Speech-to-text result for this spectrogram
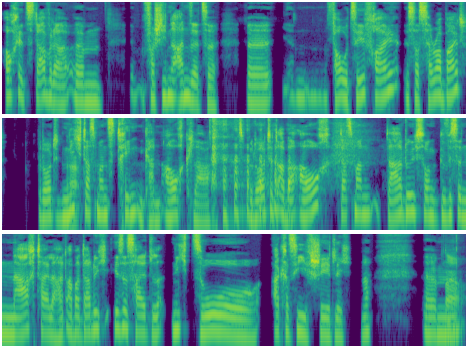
auch jetzt da wieder ähm, verschiedene Ansätze. Äh, VOC-frei ist das Terabyte. bedeutet nicht, ja. dass man es trinken kann, auch klar. Es bedeutet aber auch, dass man dadurch so gewisse Nachteile hat, aber dadurch ist es halt nicht so aggressiv schädlich. Ne? Ähm, naja.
